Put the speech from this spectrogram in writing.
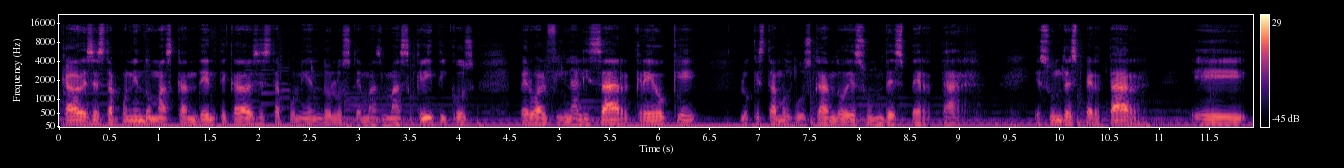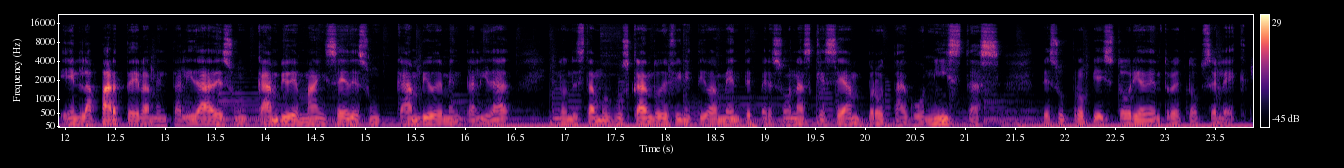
cada vez se está poniendo más candente, cada vez se está poniendo los temas más críticos, pero al finalizar creo que lo que estamos buscando es un despertar. Es un despertar eh, en la parte de la mentalidad, es un cambio de mindset, es un cambio de mentalidad en donde estamos buscando definitivamente personas que sean protagonistas de su propia historia dentro de Top Select.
